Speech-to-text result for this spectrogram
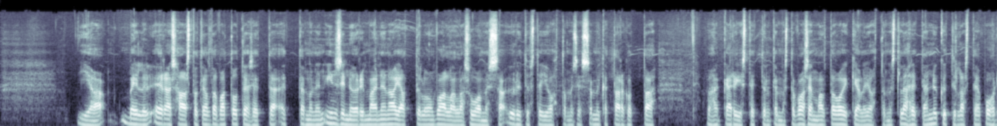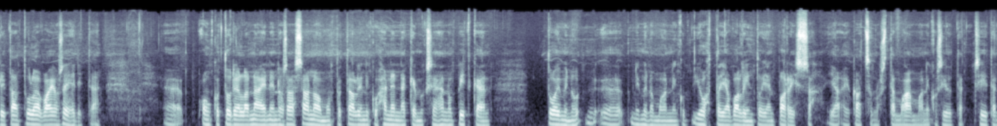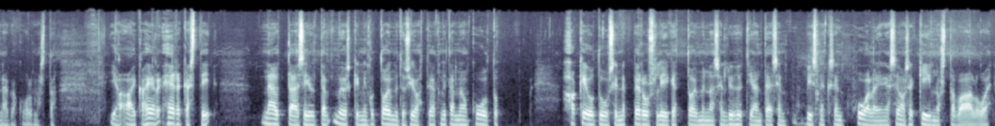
Ja meille eräs haastateltava totesi, että, että tämmöinen insinöörimäinen ajattelu on vallalla Suomessa yritysten johtamisessa, mikä tarkoittaa vähän kärjistettynä tämmöistä vasemmalta oikealle johtamista. Lähdetään nykytilasta ja pohditaan tulevaa, jos ehditään. Onko todella näin, en osaa sanoa, mutta tämä oli niin kuin hänen näkemyksensä. Hän on pitkään toiminut nimenomaan niin kuin johtajavalintojen parissa ja, katsonut sitä maailmaa niin kuin siltä, siitä näkökulmasta. Ja aika her, herkästi näyttää siltä myöskin niin kuin toimitusjohtajat, mitä me on kuultu, hakeutuu sinne perusliiketoiminnan sen lyhytjänteisen bisneksen puoleen ja se on se kiinnostava alue.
